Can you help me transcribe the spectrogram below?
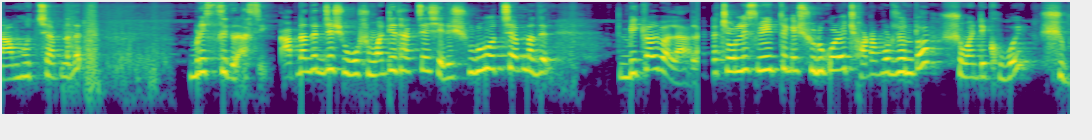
নাম হচ্ছে আপনাদের বৃশ্চিক রাশি। আপনাদের যে শুভ সময়টি থাকছে সেটি শুরু হচ্ছে আপনাদের বিকালবেলা। চল্লিশ মিনিট থেকে শুরু করে ছটা পর্যন্ত সময়টি খুবই শুভ।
